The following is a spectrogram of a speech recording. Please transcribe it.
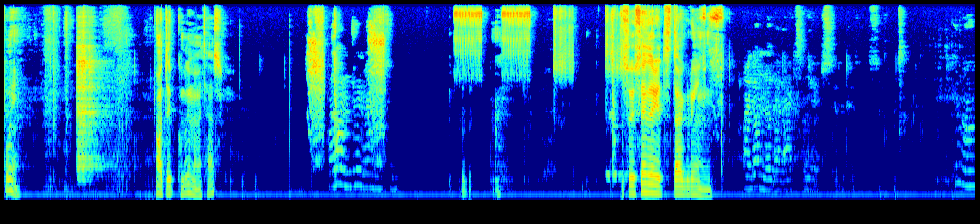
Probably. Oh, I did complete my task. So you say that it's dark green. I don't know that actually. Know,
